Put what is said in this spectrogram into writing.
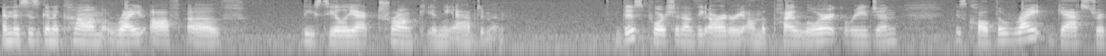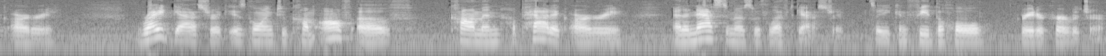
And this is going to come right off of the celiac trunk in the abdomen. This portion of the artery on the pyloric region is called the right gastric artery. Right gastric is going to come off of common hepatic artery and anastomose with left gastric. So you can feed the whole greater curvature.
